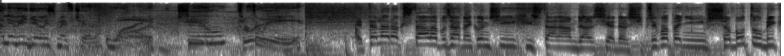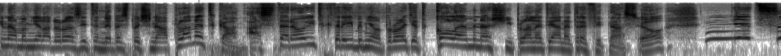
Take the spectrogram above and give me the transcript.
a nevěděli jsme včera. One, two, three. Tenhle rok stále pořád nekončí, chystá nám další a další překvapení. V sobotu by k nám měla dorazit nebezpečná planetka, asteroid, který by měl proletět kolem naší planety a netrefit nás, jo? Něco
